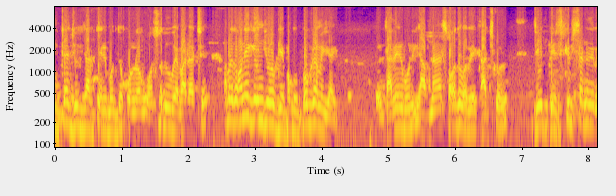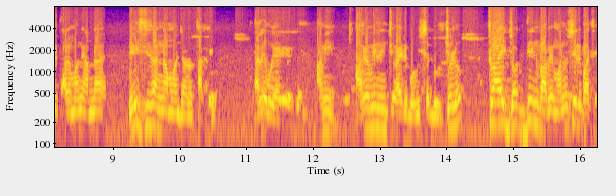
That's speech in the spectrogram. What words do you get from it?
ইন্টারেস্ট যদি থাকতো এর মধ্যে কোনো রকম অসাধু ব্যাপার আছে। আমরা তো অনেক এনজিও কে প্রোগ্রামে যাই। তাদের বলি, আপনারা সৎভাবে কাজ করুন। যে প্রেসক্রিপশনে দেবে, তার মানে আপনার রেজিস্ট্রেশন নাম্বার যেন থাকে, তাহলে বোঝা যায়। আমি আগামী দিন চয়ের ভবিষ্যৎ উজ্জ্বল চয় যতদিন পাবে, মানুষের পাশে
